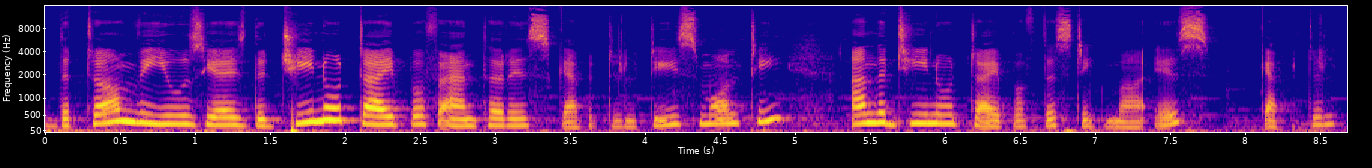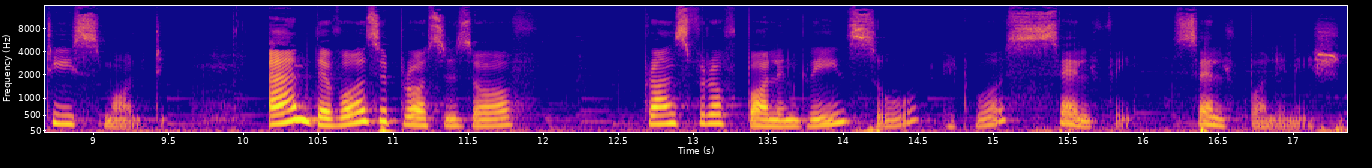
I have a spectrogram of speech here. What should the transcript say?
the term we use here is the genotype of anther is capital T small t and the genotype of the stigma is capital T small t. And there was a process of transfer of pollen grains, so it was selfing, self pollination.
